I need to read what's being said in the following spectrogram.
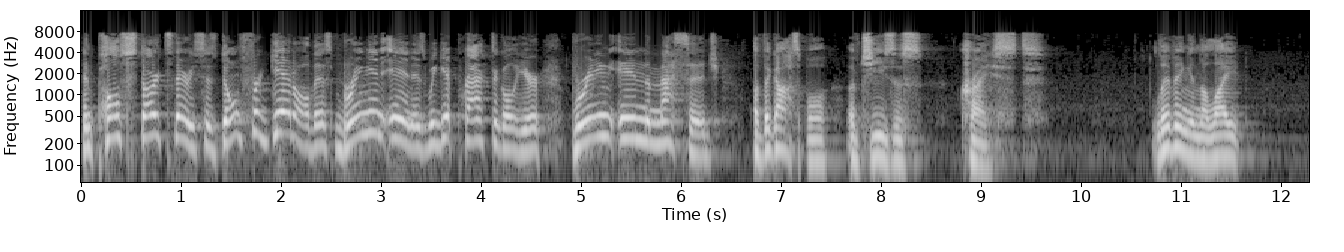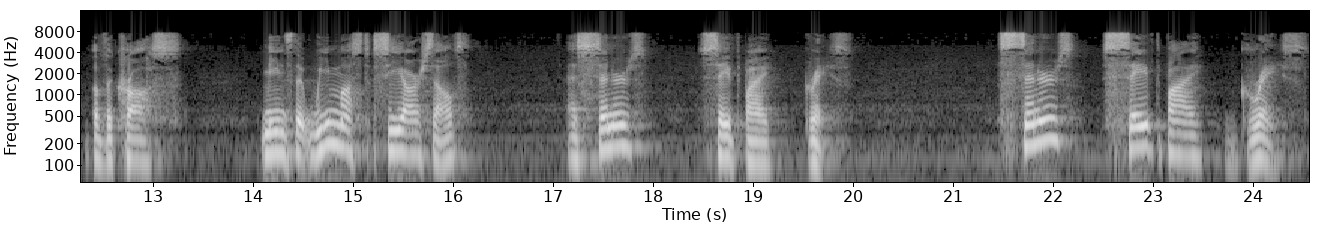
And Paul starts there. He says, don't forget all this. Bring it in as we get practical here. Bring in the message of the gospel of Jesus Christ. Living in the light of the cross means that we must see ourselves as sinners saved by grace. Sinners saved by grace.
